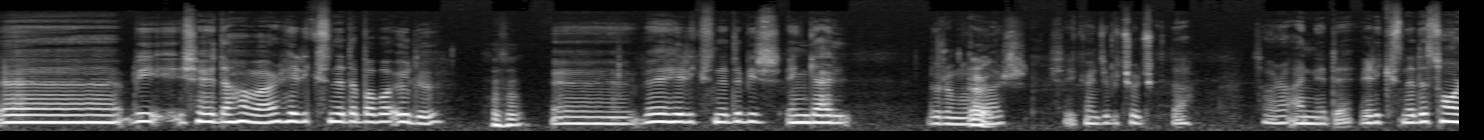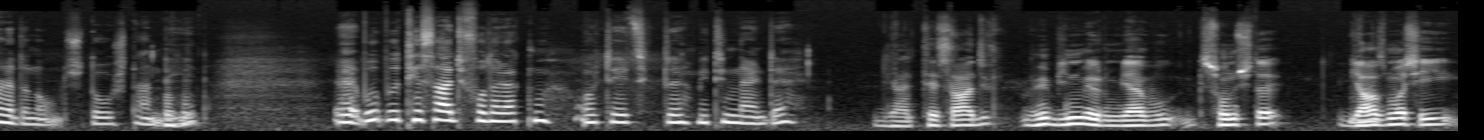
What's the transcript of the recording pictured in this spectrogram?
e, bir şey daha var. Her ikisinde de baba ölü. Hı hı. E, ve her ikisinde de bir engel durumu evet. var. İşte ilk önce bir çocukta sonra annede. Her ikisinde de sonradan olmuş doğuştan değil. Hı hı. E, bu, bu tesadüf olarak mı ortaya çıktı metinlerde? Yani tesadüf mü bilmiyorum. Yani bu sonuçta yazma şeyi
